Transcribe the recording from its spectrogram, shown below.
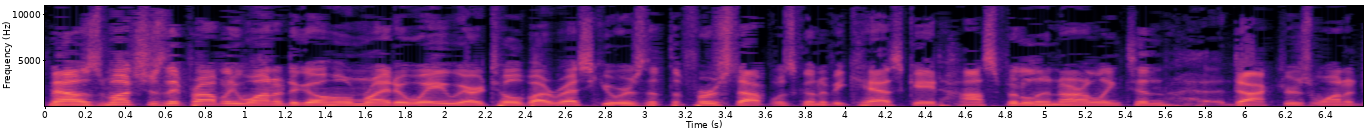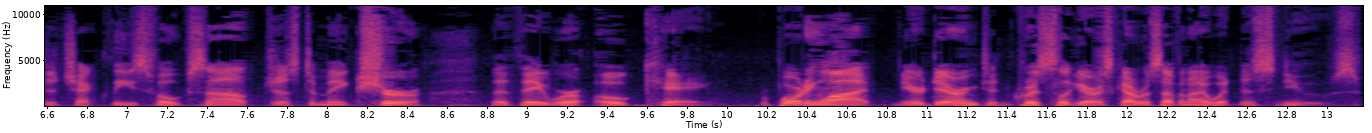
Now, as much as they probably wanted to go home right away, we are told by rescuers that the first stop was going to be Cascade Hospital in Arlington. Uh, Doctors wanted to check these folks out just to make sure that they were okay. Reporting live near Darrington, Chris Legeros, KIRO 7 Eyewitness News.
